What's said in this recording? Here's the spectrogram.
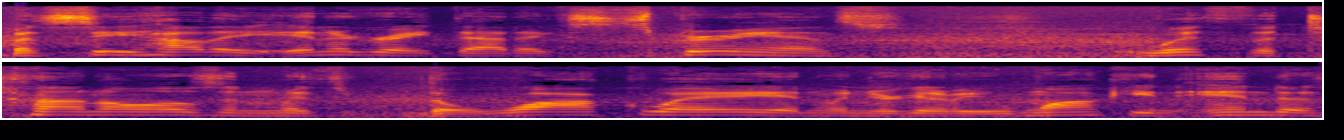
But see how they integrate that experience with the tunnels and with the walkway, and when you're going to be walking into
